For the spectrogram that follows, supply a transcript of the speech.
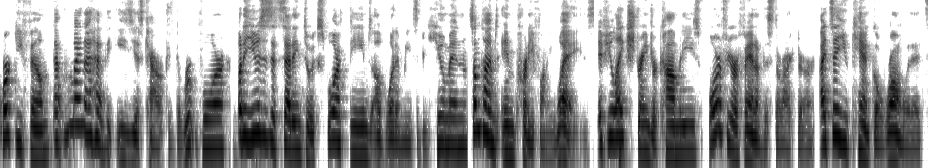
quirky film that might not have the easiest characters to root for, but it uses its setting to explore themes of what it means to be human, sometimes in pretty funny ways. If you like stranger comedies, or if you're a fan of this director, I'd say you can't go wrong with it,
